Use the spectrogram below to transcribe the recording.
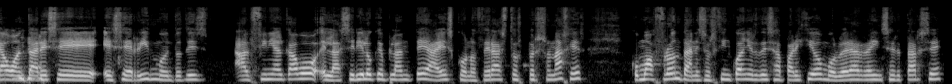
aguantar ese, ese ritmo, entonces al fin y al cabo, la serie lo que plantea es conocer a estos personajes, cómo afrontan esos cinco años de desaparición, volver a reinsertarse.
